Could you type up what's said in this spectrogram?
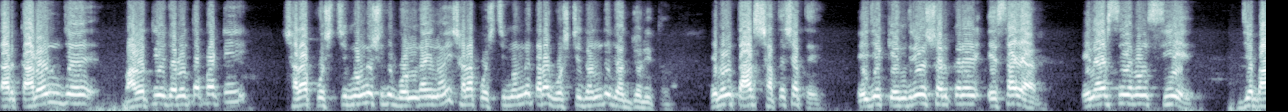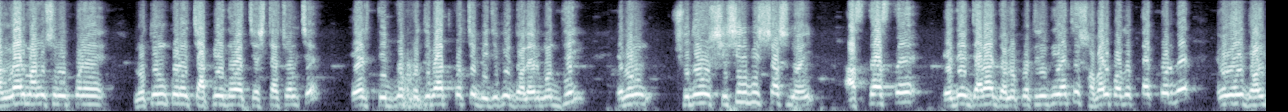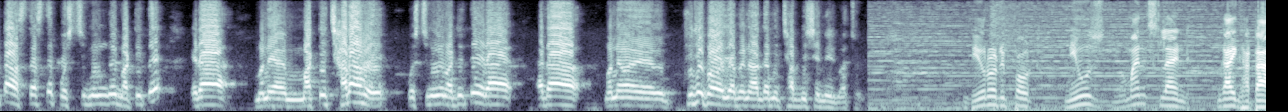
তার কারণ যে, ভারতীয় জনতা পার্টি সারা পশ্চিমবঙ্গে শুধু বনগাই নয়, সারা পশ্চিমবঙ্গে তারা গোষ্ঠীদ্বন্দ্বে জর্জরিত। এবং তার সাথে সাথে এই যে কেন্দ্রীয় সরকারের এসআইআর এনআরসি এবং সিএ যে বাংলার মানুষের উপরে নতুন করে চাপিয়ে দেওয়ার চেষ্টা চলছে, এর তীব্র প্রতিবাদ করছে বিজেপি দলের মধ্যেই এবং শুধু শিশির বিশ্বাস নয়, আস্তে আস্তে এদের যারা জনপ্রতিনিধি আছে সবাই পদত্যাগ করবে এবং এই দলটা আস্তে আস্তে পশ্চিমবঙ্গের মাটিতে এরা মানে মাটি ছাড়া হয়ে পশ্চিমবঙ্গের মাটিতে এরা একটা মানে খুঁজে পাওয়া যাবে না আগামী ছাব্বিশের নির্বাচন। Bureau report news no man's land, Gaighata.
